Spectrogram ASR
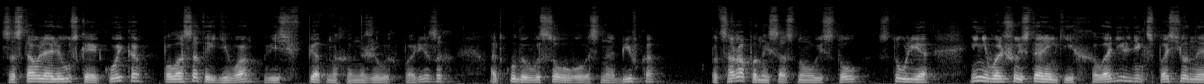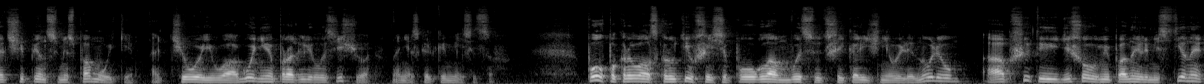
составляли узкая койка, полосатый диван, весь в пятнах и ножевых порезах, откуда высовывалась набивка, поцарапанный сосновый стол, стулья и небольшой старенький холодильник, спасенный отщепенцами с помойки, отчего его агония продлилась еще на несколько месяцев. Пол покрывал скрутившийся по углам выцветший коричневый линолеум, а обшитые дешевыми панелями стены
